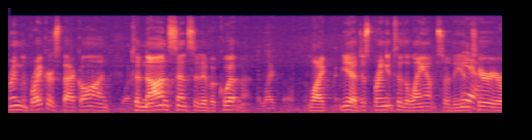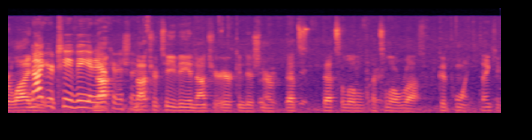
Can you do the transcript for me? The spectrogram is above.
bring the breakers back on to non-sensitive equipment. A light bulb. Like, yeah, just bring it to the lamps or the Yeah. interior lighting. Not your TV and air Not- conditioning. Not your TV and not your air conditioner. That's, that's a little, that's a little rough. Good point. Thank you.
